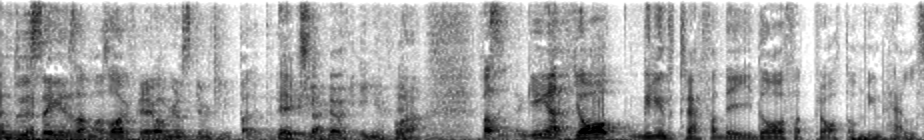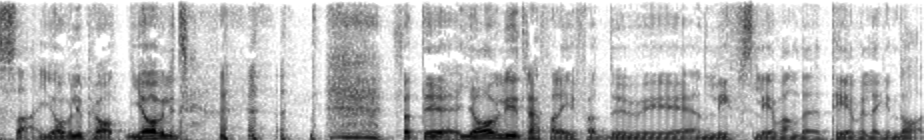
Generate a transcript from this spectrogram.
om du säger samma sak flera gånger så ska vi klippa lite. Exakt. ingen- fara. Fast grejen är att jag vill ju inte träffa dig idag för att prata om din hälsa. Jag vill ju prata... Jag vill ju för att det, Jag vill ju träffa dig för att du är en livslevande TV-legendar.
